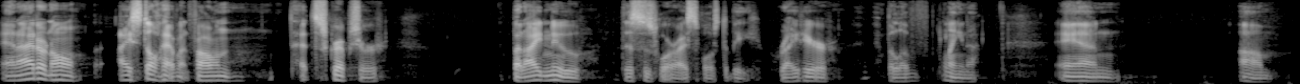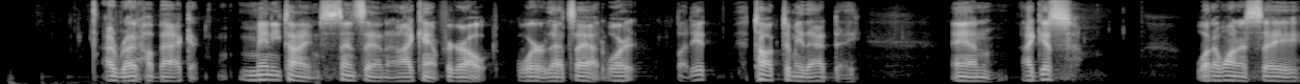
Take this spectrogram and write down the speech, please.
and I don't know. I still haven't found that scripture, but I knew this is where I was supposed to be, right here, beloved Lena, and um, I read Habakkuk many times since then, and I can't figure out where that's at. But it, it talked to me that day, and I guess what I want to say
